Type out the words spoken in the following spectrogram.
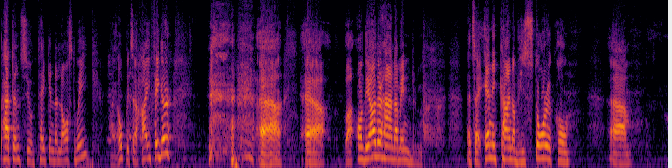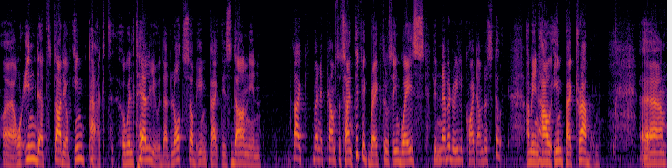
patents you've taken the last week. I hope it's a high figure. uh, uh, on the other hand, I mean, let's say any kind of historical um, uh, or in-depth study of impact will tell you that lots of impact is done in like when it comes to scientific breakthroughs in ways you never really quite understood. I mean, how impact travel. Um,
